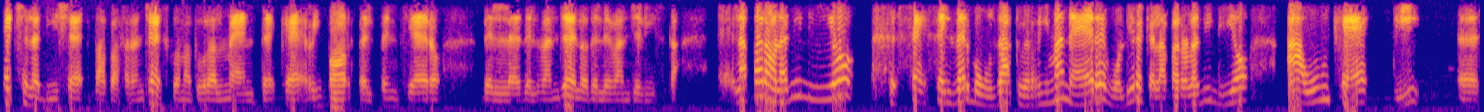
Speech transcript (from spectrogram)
e ce la dice Papa Francesco naturalmente, che riporta il pensiero del, del Vangelo dell'Evangelista. Eh, la parola di Dio, se, se il verbo usato è rimanere, vuol dire che la parola di Dio ha un che di eh,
